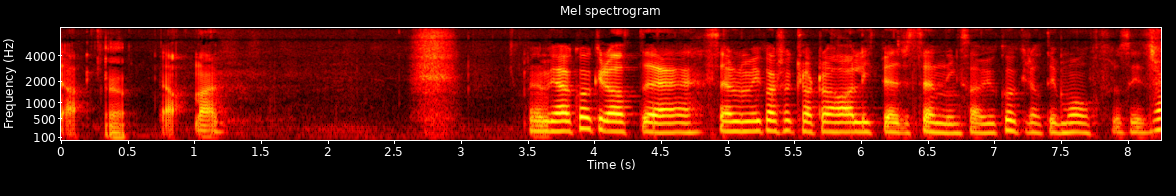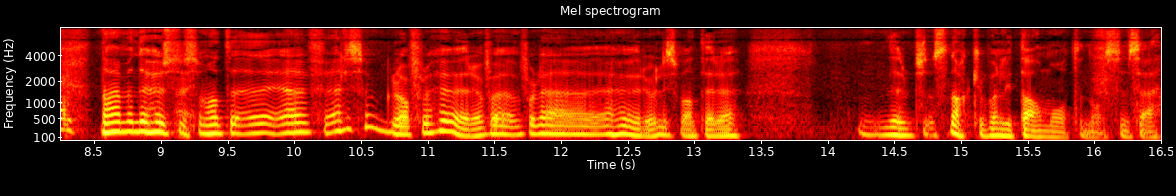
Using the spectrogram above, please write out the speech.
Ja, Ja. ja nei. Men vi har ikke akkurat eh, Selv om vi kanskje har klart å ha litt bedre stemning, så er vi jo ikke akkurat i mål, for å si det sånn. Nei, men det høres ut som at eh, Jeg er liksom glad for å høre, for, jeg hører jo liksom at dere Dere snakker på en litt annen måte nå, syns jeg,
